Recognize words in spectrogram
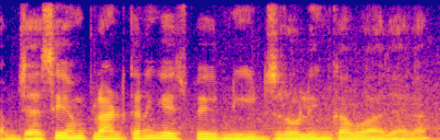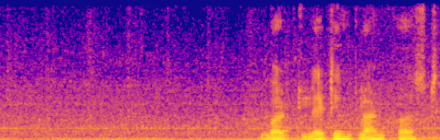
अब जैसे हम प्लांट करेंगे, इस पर नीड्स रोलिंग का वो आ जाएगा। But let him plant first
